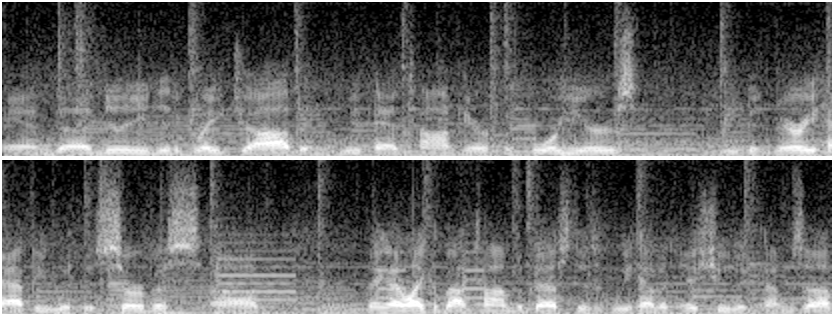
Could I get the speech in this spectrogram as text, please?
and uh, knew that he did a great job and we've had Tom here for four years. We've been very happy with his service. Uh, the thing I like about Tom the best is if we have an issue that comes up,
